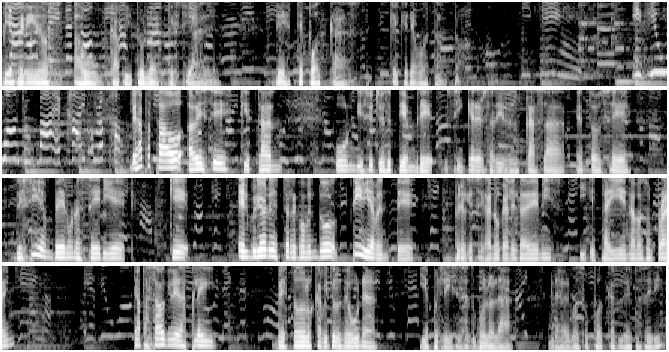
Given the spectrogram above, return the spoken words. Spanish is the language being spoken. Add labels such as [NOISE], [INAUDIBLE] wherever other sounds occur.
Bienvenidos a un capítulo especial de este podcast que queremos tanto. ¿Les ha pasado a veces que están un 18 de septiembre sin querer salir de sus casas? Entonces deciden ver una serie que el Briones te recomendó tibiamente, pero que se ganó caleta de Emmys y que está ahí en Amazon Prime. ¿Te ha pasado que le das play, ves todos los capítulos de una y después le dices a tu polola, grabemos un podcast de esta serie?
